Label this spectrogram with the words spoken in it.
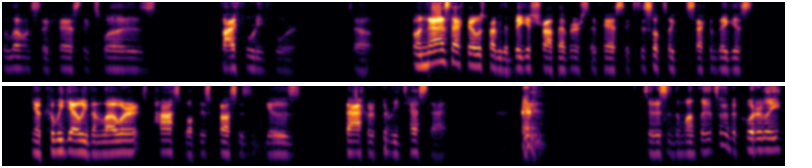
the low on stochastics was 544. So on NASDAQ, that was probably the biggest drop ever. Stochastics, this looks like the second biggest. You know, could we go even lower? It's possible if this crosses goes back or could retest that. so this is the monthly. Let's look at the quarterly.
